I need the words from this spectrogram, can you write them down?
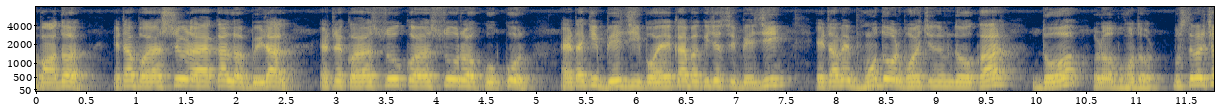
বাঁদর। এটা বয়স্যু রয়াকার ল, বিড়াল। এটা কয়সু কয়সু র, কুকুর। এটা কি বেজি, বয়কার বা কিছু বেজি। এটা হবে ভোঁদর ভয়চিন্দকার দো, র, ভোঁদর। বুঝতে পেরেছ?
